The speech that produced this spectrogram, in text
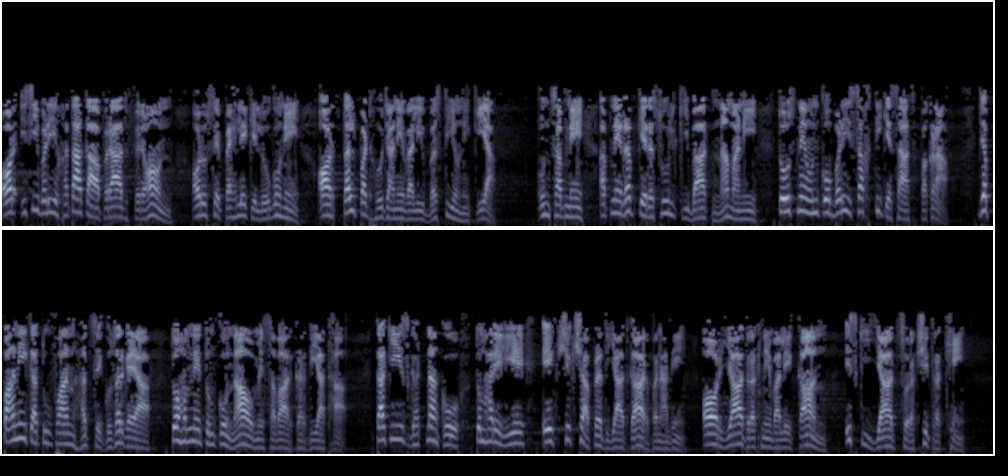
और इसी बड़ी खता का अपराध फिरौन और उससे पहले के लोगों ने और तलपट हो जाने वाली बस्तियों ने किया उन सब ने अपने रब के रसूल की बात न मानी तो उसने उनको बड़ी सख्ती के साथ पकड़ा। जब पानी का तूफ़ान हद से गुजर गया तो हमने तुमको नाव में सवार कर दिया था, ताकि इस घटना को तुम्हारे लिए एक शिक्षाप्रद यादगार बना दें और याद रखने वाले कान इसकी याद सुरक्षित रखें।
